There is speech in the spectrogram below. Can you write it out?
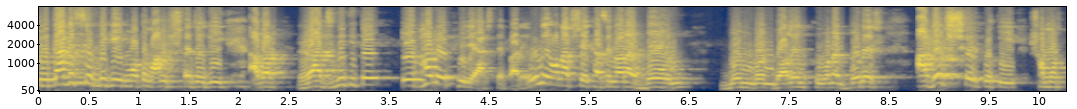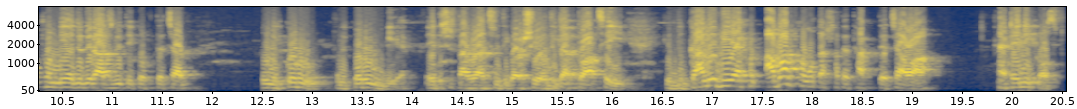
কিন্তু কাদের সিদ্দিকির মতো মানুষরা যদি আবার রাজনীতিতে এভাবে ফিরে আসতে পারে, উনি ওনার শেখ হাসিনা, ওনার বোন বোন বোন বলেন ওনার বোনের আদর্শের প্রতি সমর্থন নিয়ে যদি রাজনীতি করতে চান, উনি করুন উনি করুন দিয়ে এই দেশে তার রাজনীতি করার সেই অধিকার তো আছেই। কিন্তু গালি দিয়ে এখন আবার ক্ষমতার সাথে থাকতে চাওয়া অ্যাট এনি কস্ট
